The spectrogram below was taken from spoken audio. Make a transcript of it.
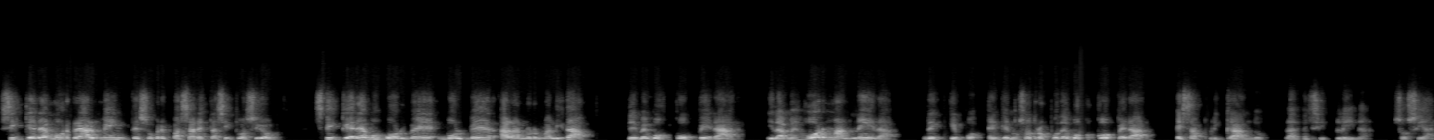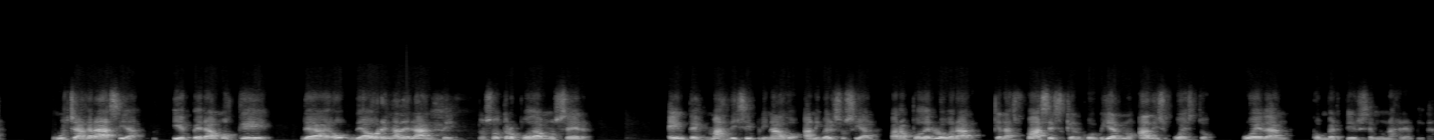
Si queremos realmente sobrepasar esta situación, Si queremos volver, volver a la normalidad, debemos cooperar. Y la mejor manera de que, en que nosotros podemos cooperar es aplicando la disciplina social. Muchas gracias y esperamos que de, de ahora en adelante nosotros podamos ser entes más disciplinados a nivel social para poder lograr que las fases que el gobierno ha dispuesto puedan convertirse en una realidad.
